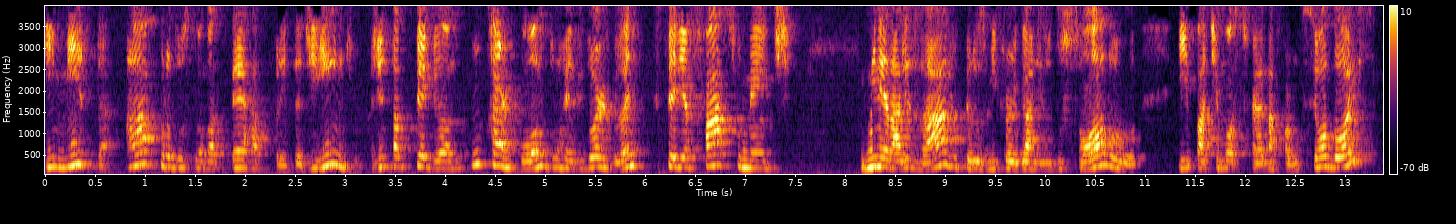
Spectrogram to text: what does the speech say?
imita a produção da terra preta de índio, a gente está pegando um carbono de um resíduo orgânico que seria facilmente mineralizável pelos micro-organismos do solo e para a atmosfera na forma de CO2.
